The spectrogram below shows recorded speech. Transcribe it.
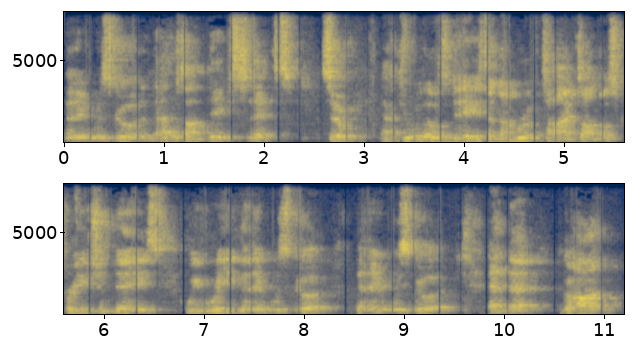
that it was good. And that was on day six. So uh, through those days, a number of times on those creation days, we read that it was good, that it was good, and that God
